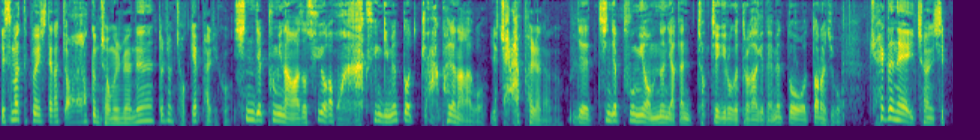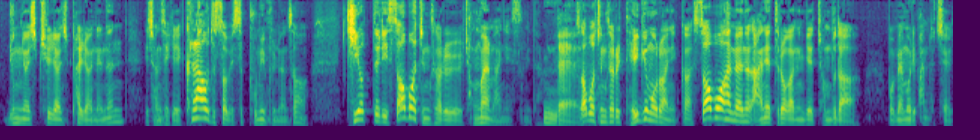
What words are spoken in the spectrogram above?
이 스마트폰의 시대가 조금 저물면은 또 좀 적게 팔리고, 신제품이 나와서 수요가 확 생기면 또 쫙 팔려 나가고. 예, 쫙 팔려나가고. 이제 신제품이 없는 약간 정체기로 들어가게 되면 또 떨어지고. 최근에 2016년, 17년, 18년에는 전 세계 클라우드 서비스 붐이 불면서 기업들이 서버 증설을 정말 많이 했습니다. 네. 서버 증설을 대규모로 하니까 서버 하면은 안에 들어가는 게 전부 다 뭐 메모리 반도체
